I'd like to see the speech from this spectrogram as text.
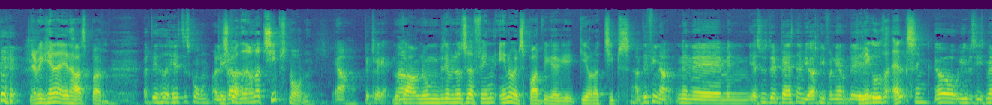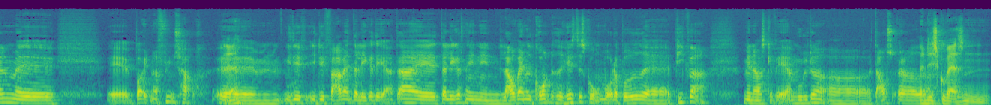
Ja, vi kender et hotspot. og det hedder Hesteskoen. Og Det skulle have været under tips, Morten. Ja, beklager. Nu, kom, nu bliver vi nødt til at finde endnu et spot, vi kan give under tips. Jamen, det er fint nok, men, øh, men jeg synes, det er passende, at vi også lige får nævnt det. Det ligger ude for Als, ikke? Jo, lige præcis. Mellem øh, øh, Bøjden og Fynshav. Ja. Øh, i, det, I det farvand, der ligger der. Der, øh, der ligger sådan en, en lavvandet grund, der hedder Hesteskoen, hvor der både er pikvar, men også kan være multer og dagsøret. Men det skulle være sådan,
